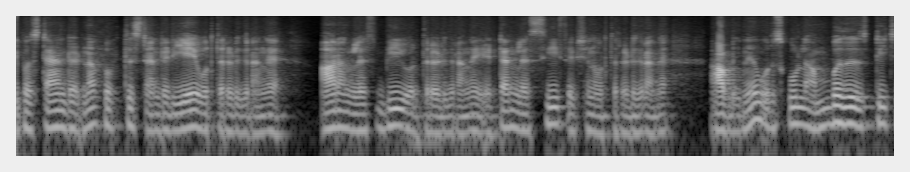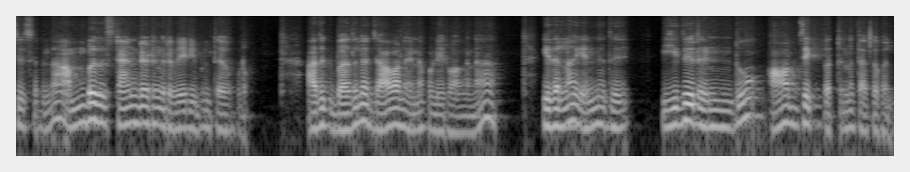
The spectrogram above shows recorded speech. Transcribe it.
இப்போ ஸ்டாண்டர்ட்னா ஃபிஃப்த்து ஸ்டாண்டர்ட் ஏ ஒருத்தர் எடுக்கிறாங்க ஆறாம் கிளாஸ் பி ஒருத்தர் எடுக்கிறாங்க எட்டாம் கிளாஸ் சி செக்ஷன் ஒருத்தர் எடுக்கிறாங்க அப்படின்னு ஒரு ஸ்கூலில் ஐம்பது டீச்சர்ஸ் இருந்தால் ஐம்பது ஸ்டாண்டர்டுங்கிற வேரியபிள் தேவைப்படும். அதுக்கு பதிலாக ஜாவாவில் என்ன பண்ணிடுவாங்கன்னா இதெல்லாம் என்னது? இது ரெண்டும் ஆப்ஜெக்ட் பற்றின தகவல்.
